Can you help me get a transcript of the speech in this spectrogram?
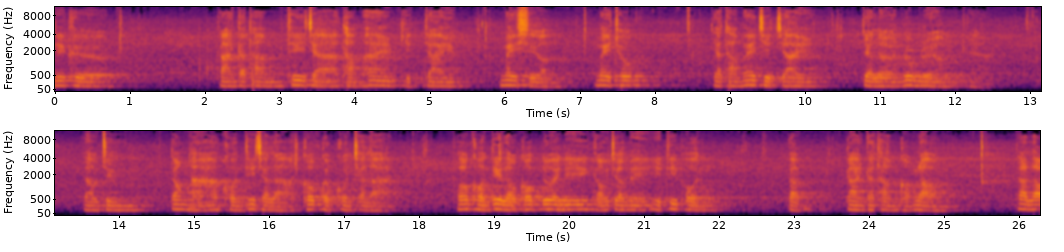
นี่คือ การกระทำที่จะทำให้จิตใจ ไม่เสื่อม ไม่ทุกข์ จะทำให้จิตใจเจริญรุ่งเรือง เราจึงต้องหาคนที่ฉลาดคบกับคนฉลาด เพราะคนที่เราครบด้วยนี้เขาจะมีอิทธิพลกับการกระทำของเรา ถ้าเรา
